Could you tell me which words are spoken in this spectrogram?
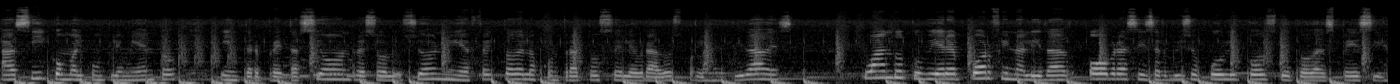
así como el cumplimiento, interpretación, resolución y efecto de los contratos celebrados por las entidades cuando tuviere por finalidad obras y servicios públicos de toda especie.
